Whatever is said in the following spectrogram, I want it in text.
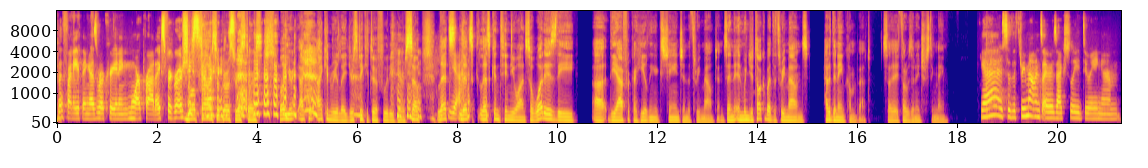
The funny thing is we're creating more products for grocery more stores. products for grocery stores. Well you're i can i can relate. You're speaking to a foodie here. So let's yeah. let's let's continue on. So what is the uh, the africa healing exchange and the three mountains? And and when you talk about the three mountains how did the name come about? So i thought it was an interesting name. Yeah so the three mountains i was actually doing um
